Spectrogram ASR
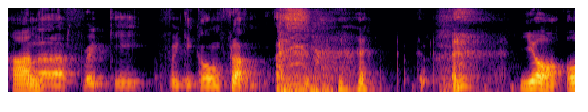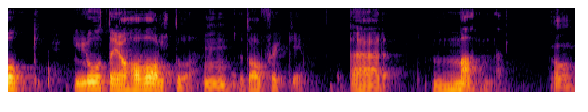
All- den där Fricky, Fricky kom fram. Ja, och låten jag har valt då utav Fricky är Man. Ja.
